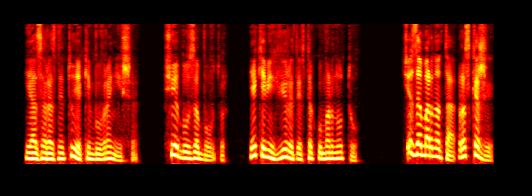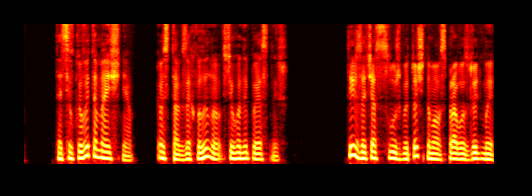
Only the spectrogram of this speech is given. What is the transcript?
Я зараз не той, яким був раніше. Що я був за бовтур? Як я міг вірити в таку марноту? Що за марнота? Розкажи. Та цілковита маячня. Ось так за хвилину всього не поясниш. Ти ж за час служби точно мав справу з людьми,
